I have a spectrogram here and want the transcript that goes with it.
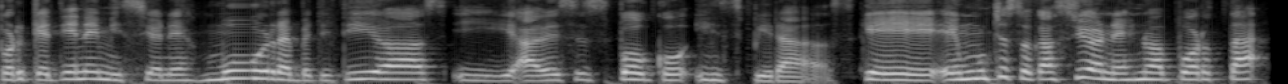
porque tiene misiones muy repetitivas y a veces poco inspiradas, que en muchas ocasiones no aporta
